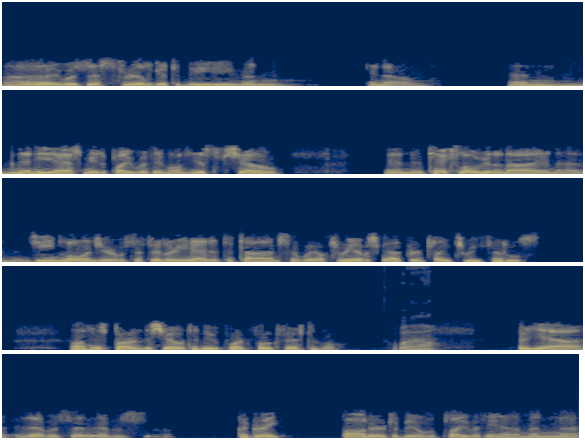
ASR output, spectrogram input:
uh, it was just a thrill to get to meet him, and you know, and then he asked me to play with him on his show. And Tex Logan and I and, and Gene Lowinger was the fiddler he had at the time. So, well, three of us got there and played three fiddles on his part of the show at the Newport Folk Festival. Wow. But yeah, that was uh, that was a great honor to be able to play with him, and uh,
